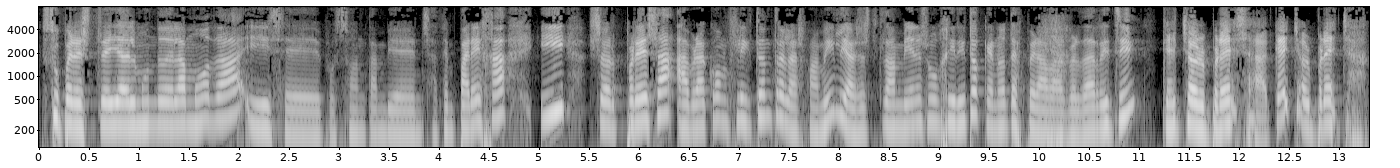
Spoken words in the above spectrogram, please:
superestrella del mundo de la moda y se pues son también se hacen pareja y sorpresa habrá conflicto entre las familias esto también es un girito que no te esperabas verdad Richie ¡Qué sorpresa! ¡Qué sorpresa!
